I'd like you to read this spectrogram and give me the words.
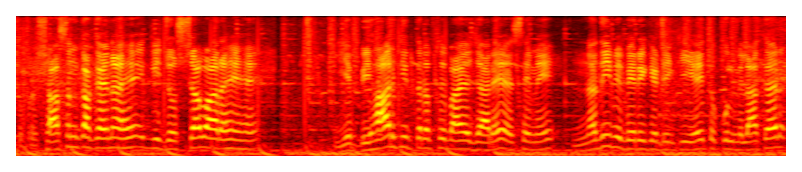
तो प्रशासन का कहना है कि जो शव आ रहे हैं, ये बिहार की तरफ़ से बहाए जा रहे हैं। ऐसे में नदी में बैरिकेटिंग की है तो कुल मिलाकर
